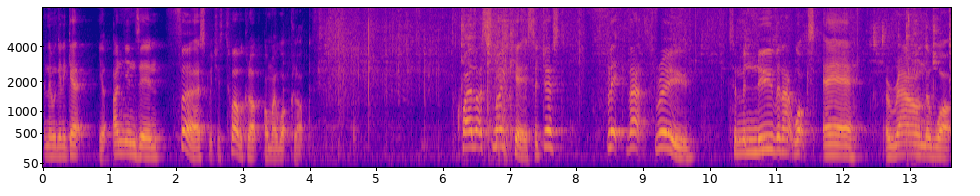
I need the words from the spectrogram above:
And then we're gonna get your onions in first, which is 12 o'clock on my wok clock. Quite a lot of smoke here, so just flick that through to maneuver that wok's air around the wok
